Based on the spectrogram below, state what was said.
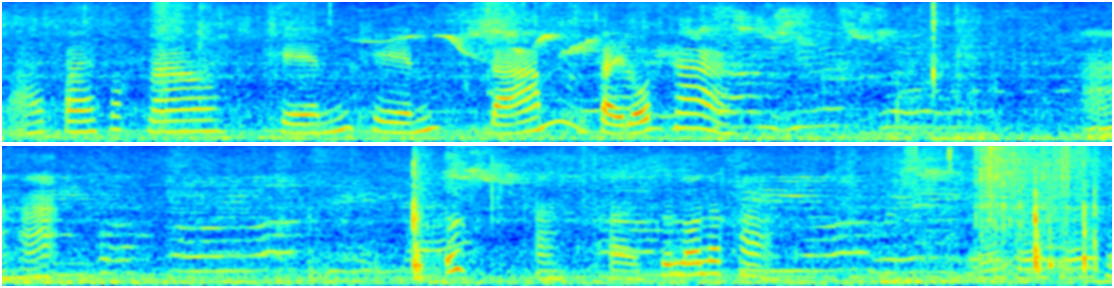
ไปไปพวกเรา เข็นเข็นดำใส่รถค่ะอ่าฮะอึ๊กอะใส่ขึ้นรถเลยค่ะโอเคโอเคโอเค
